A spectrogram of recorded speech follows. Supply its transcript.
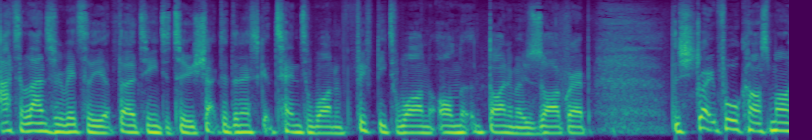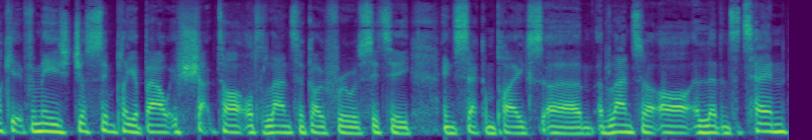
Atalanta of Italy at thirteen to two. Shakhtar Donetsk at ten to one and fifty to one on Dynamo Zagreb. The straight forecast market for me is just simply about if Shakhtar or Atlanta go through with City in second place. Um, Atlanta are 11 to 10,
